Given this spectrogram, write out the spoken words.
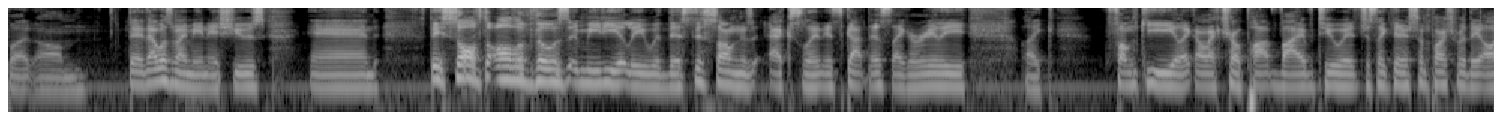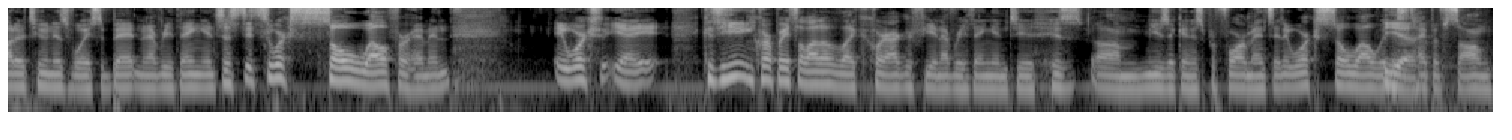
but um, they, that was my main issues, and they solved all of those immediately with this. This song is excellent. It's got this like really like funky like electro pop vibe to it. Just like there's some parts where they auto tune his voice a bit and everything. It's just it works so well for him. And it works yeah because he incorporates a lot of like choreography and everything into his um, music and his performance. And it works so well with Yeah. this type of song.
